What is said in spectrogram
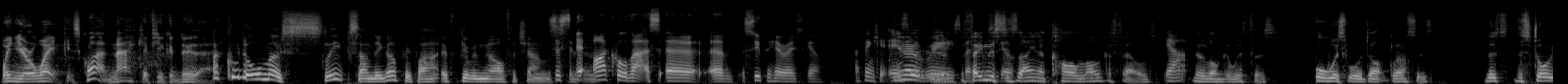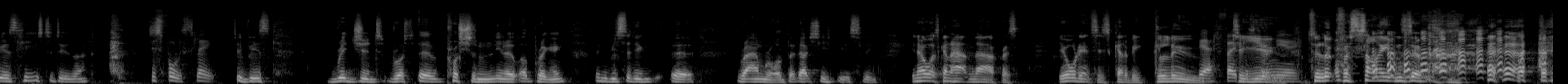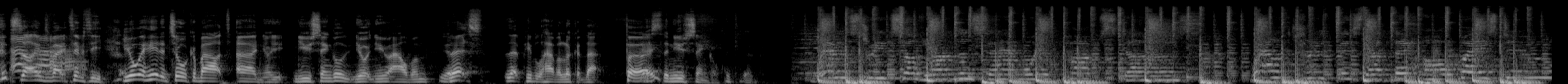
when you're awake? It's quite a knack if you can do that. I could almost sleep standing up if I if given half a chance. Just, I call that a superhero skill. I think it is you know, a really the special famous skill. designer Karl Lagerfeld, Yeah. no longer with us, always wore dark glasses. The, the story is he used to do that. Just fall asleep. to be this rigid Rus- uh, Prussian, you know, upbringing, and he'd be sitting uh, ramrod, but actually he'd be asleep. You know what's going to happen now, Chris? The audience is going to be glued Yeah, to you, you. to look for signs of signs of activity. You're here to talk about uh, your new single, your new album. Yes. Let's let people have a look at that first. Okay. The new single. Okay. In the streets of London, sang with pop stars. Well, the truth is that they always do.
